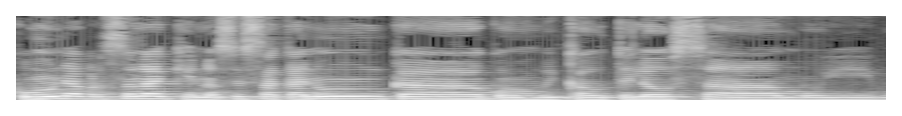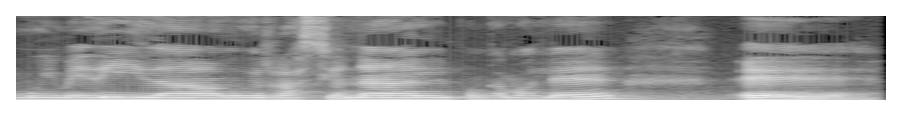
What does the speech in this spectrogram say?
Como una persona que no se saca nunca, como muy cautelosa, muy, muy medida, muy racional, pongámosle. Eh,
